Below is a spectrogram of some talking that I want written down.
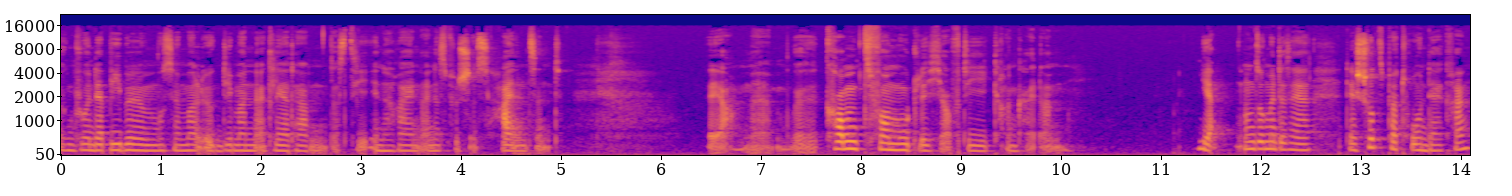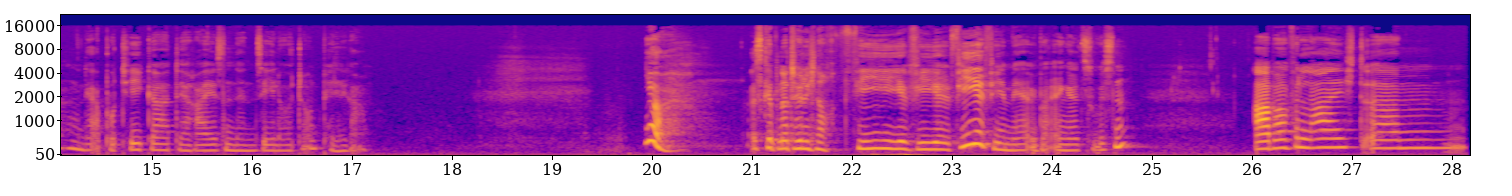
irgendwo in der Bibel muss ja mal irgendjemandem erklärt haben, dass die Innereien eines Fisches heilend sind. Ja, äh, kommt vermutlich auf die Krankheit an. Ja, und somit ist er der Schutzpatron der Kranken, der Apotheker, der Reisenden, Seeleute und Pilger. Ja, es gibt natürlich noch viel, viel, viel, viel mehr über Engel zu wissen. Aber vielleicht, ähm,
